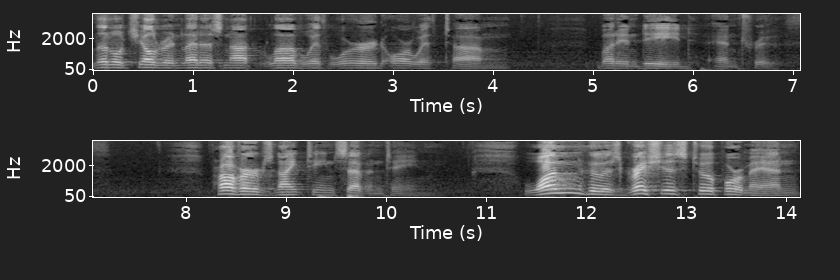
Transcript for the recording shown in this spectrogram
Little children, let us not love with word or with tongue, but in deed and truth. Proverbs 19:17 One who is gracious to a poor man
